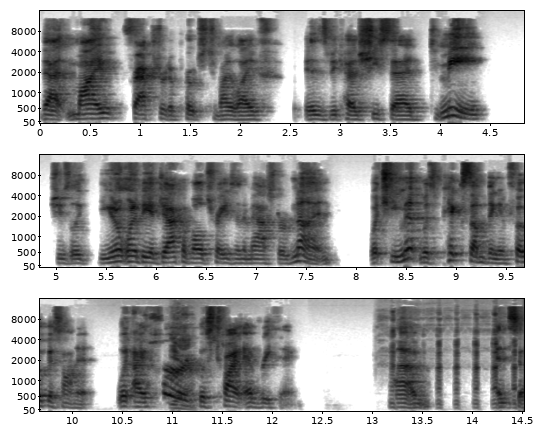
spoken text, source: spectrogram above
that my fractured approach to my life is because she said to me, she's like, you don't want to be a jack of all trades and a master of none. What she meant was pick something and focus on it. What I heard Yeah. was try everything. Um, and so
